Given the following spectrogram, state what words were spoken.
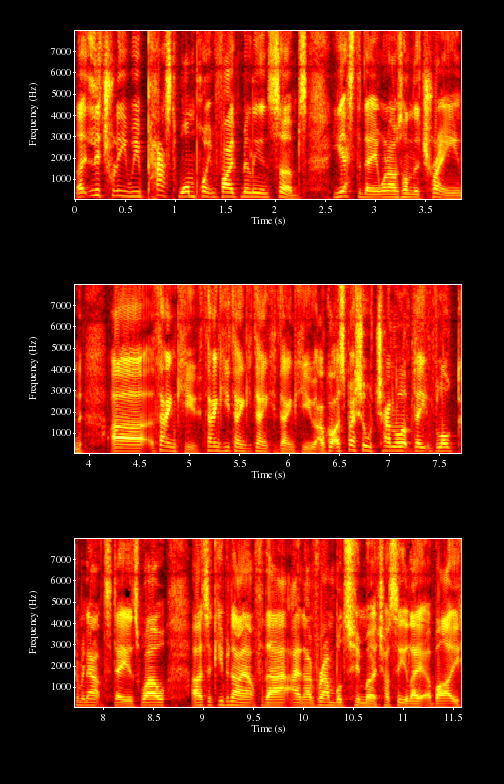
Like, literally, we passed 1.5 million subs yesterday when I was on the train. Uh, thank you. Thank you, thank you, thank you, thank you. I've got a special channel update vlog coming out today as well, uh, so keep an eye out for that. And I've rambled too much. I'll see you later. Bye.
